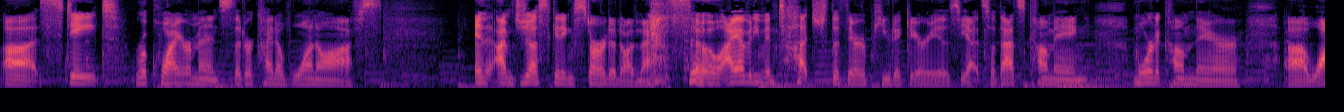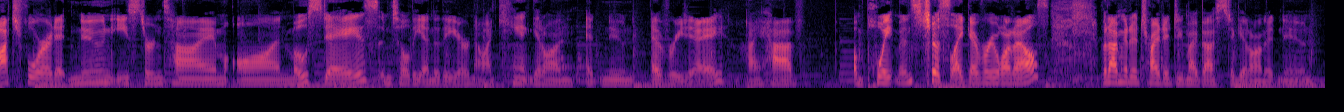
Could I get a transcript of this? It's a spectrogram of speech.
uh, state requirements that are kind of one offs. And I'm just getting started on that. So I haven't even touched the therapeutic areas yet. So that's coming. More to come there. Uh, watch for it at noon Eastern Time on most days until the end of the year. Now, I can't get on at noon every day. I have appointments just like everyone else, but I'm going to try to do my best to get on at noon.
